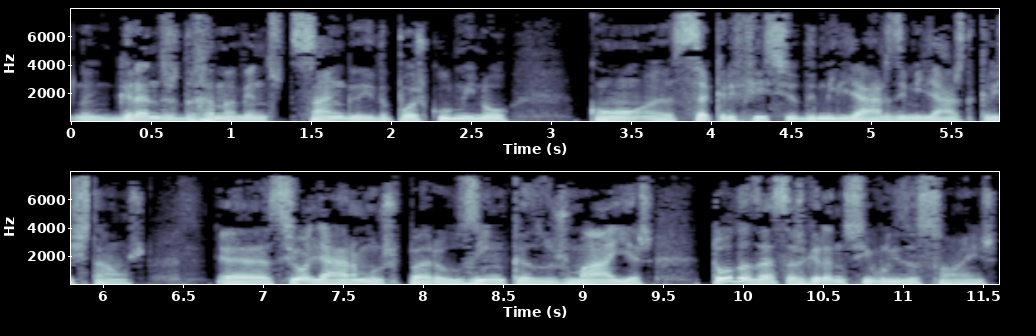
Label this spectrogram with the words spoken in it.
grandes derramamentos de sangue e depois culminou com uh, sacrifício de milhares e milhares de cristãos. Uh, se olharmos para os Incas, os Maias, todas essas grandes civilizações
